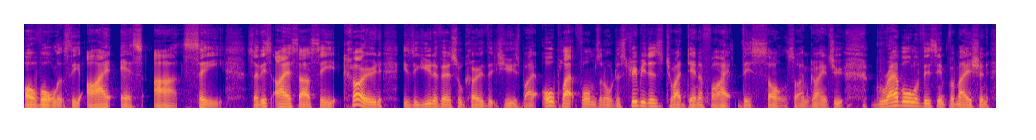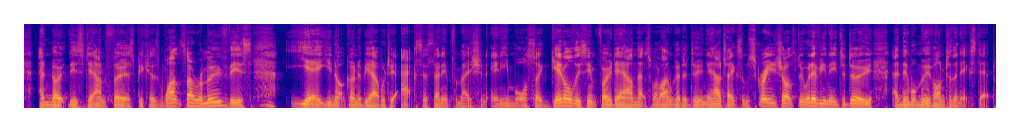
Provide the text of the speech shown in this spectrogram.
of all. It's the ISRC. So this ISRC code is a universal code that's used by all platforms and all distributors to identify this song. So I'm going to grab all of this information and note this down first because once I remove this, yeah, you're not going to be able to access that information anymore. So get all this info down. That's what I'm going to do now. Take some screenshots, do whatever you need to do, and then we'll move on to the next step.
